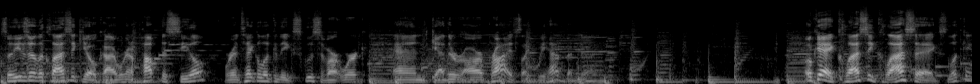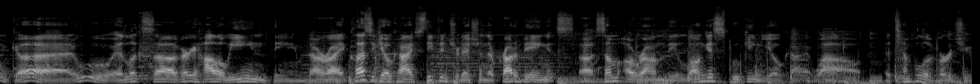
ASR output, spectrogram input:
So these are the classic yokai. We're going to pop the seal, we're going to take a look at the exclusive artwork, and gather our prize like we have been doing. Okay, Classy Classics, looking good. Ooh, it looks uh, very Halloween themed. All right, classic yokai, steeped in tradition. They're proud of being uh, some around the longest spooking yokai. Wow, the Temple of Virtue.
